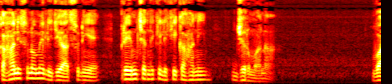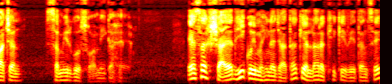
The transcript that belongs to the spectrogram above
कहानी सुनो, में लीजिए आज सुनिए प्रेमचंद की लिखी कहानी, जुर्माना। वाचन समीर गोस्वामी का है। ऐसा शायद ही कोई महीना जाता कि अल्लाह रखी के वेतन से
